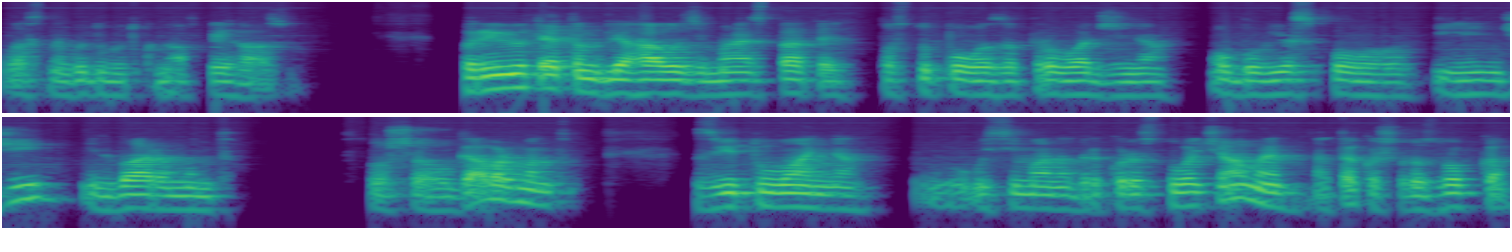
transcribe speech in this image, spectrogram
власне видобутку нафти і газу. Пріоритетом для галузі має стати поступове запровадження обов'язкового ENG – Environment Social Government, звітування усіма надрокористувачами, а також розробка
